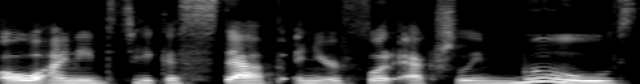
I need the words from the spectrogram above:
oh, I need to take a step, and your foot actually moves,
